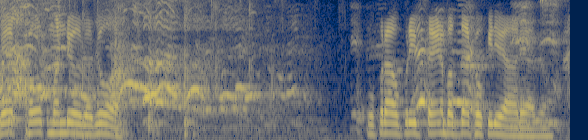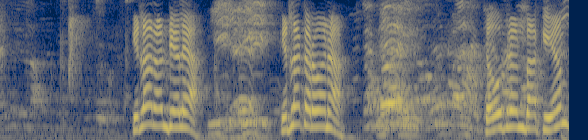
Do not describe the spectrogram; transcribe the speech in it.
બે ઠોક મંડ્યો છે, જુઓ. ઉપરા ઉપરી ત્રણ બધા ઠોકી દે હાર્યા છે. કેટલા રન થયેલા કેટલા કરવાના? ચૌદ રન બાકી એમ?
